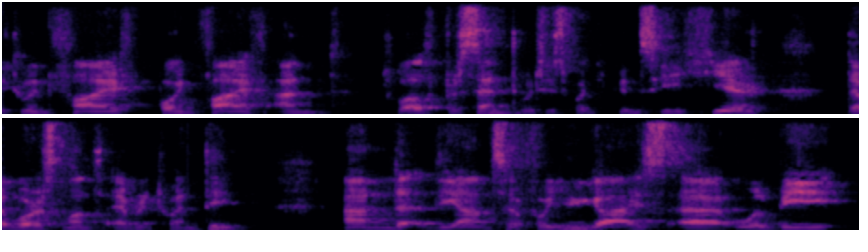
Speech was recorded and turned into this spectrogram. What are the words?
between 5.5 and 12 percent, which is what you can see here, the worst month every 20. And the answer for you guys uh, will be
